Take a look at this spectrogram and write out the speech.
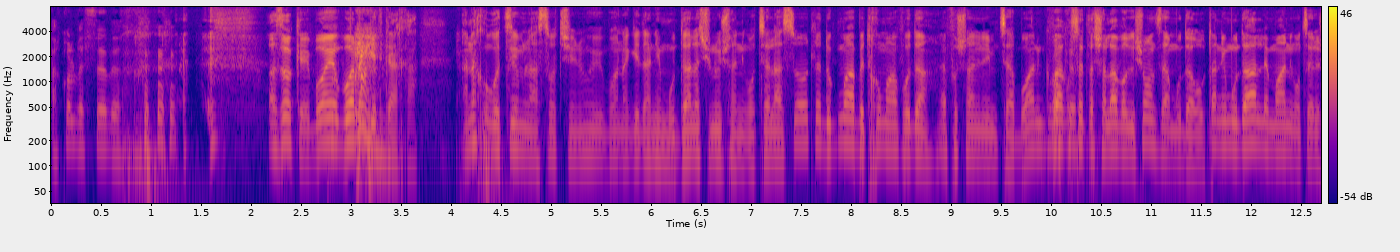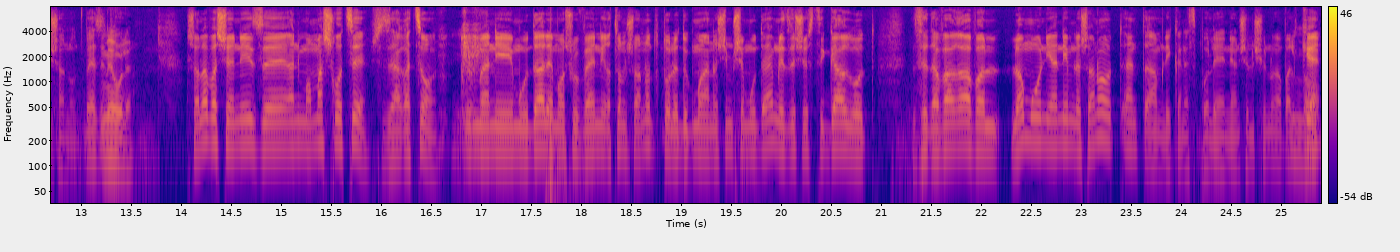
הכל בסדר. אז אוקיי, בוא, נגיד ככה. אנחנו רוצים לעשות שינוי, בוא נגיד, אני מודע לשינוי שאני רוצה לעשות, לדוגמה, בתחום העבודה, איפה שאני נמצא בו. אני כבר okay. אוקיי. עושה את השלב הראשון, זה המודעות. אני מודע למה אני רוצה לשנות, באיזה מעולה. השלב השני זה, אני ממש רוצה, שזה הרצון. אם אני מודע למשהו ואין לי רצון לשנות אותו, לדוגמה, אנשים שמודעים לזה שסיגריות זה דבר רע, אבל לא מעוניינים לשנות, אין טעם להיכנס פה לעניין של שינוי, אבל לא. כן.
